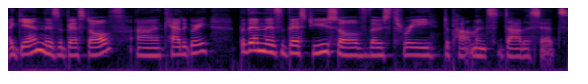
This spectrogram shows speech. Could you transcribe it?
Again, there's a best of uh, category, but then there's the best use of those three departments' data sets.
